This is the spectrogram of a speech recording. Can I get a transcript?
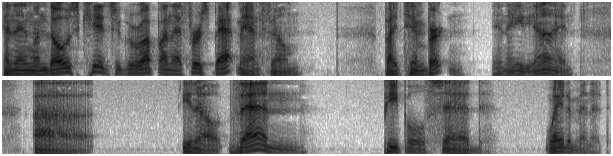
And then when those kids who grew up on that first Batman film by Tim Burton in '89 uh, you know, then people said, wait a minute.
